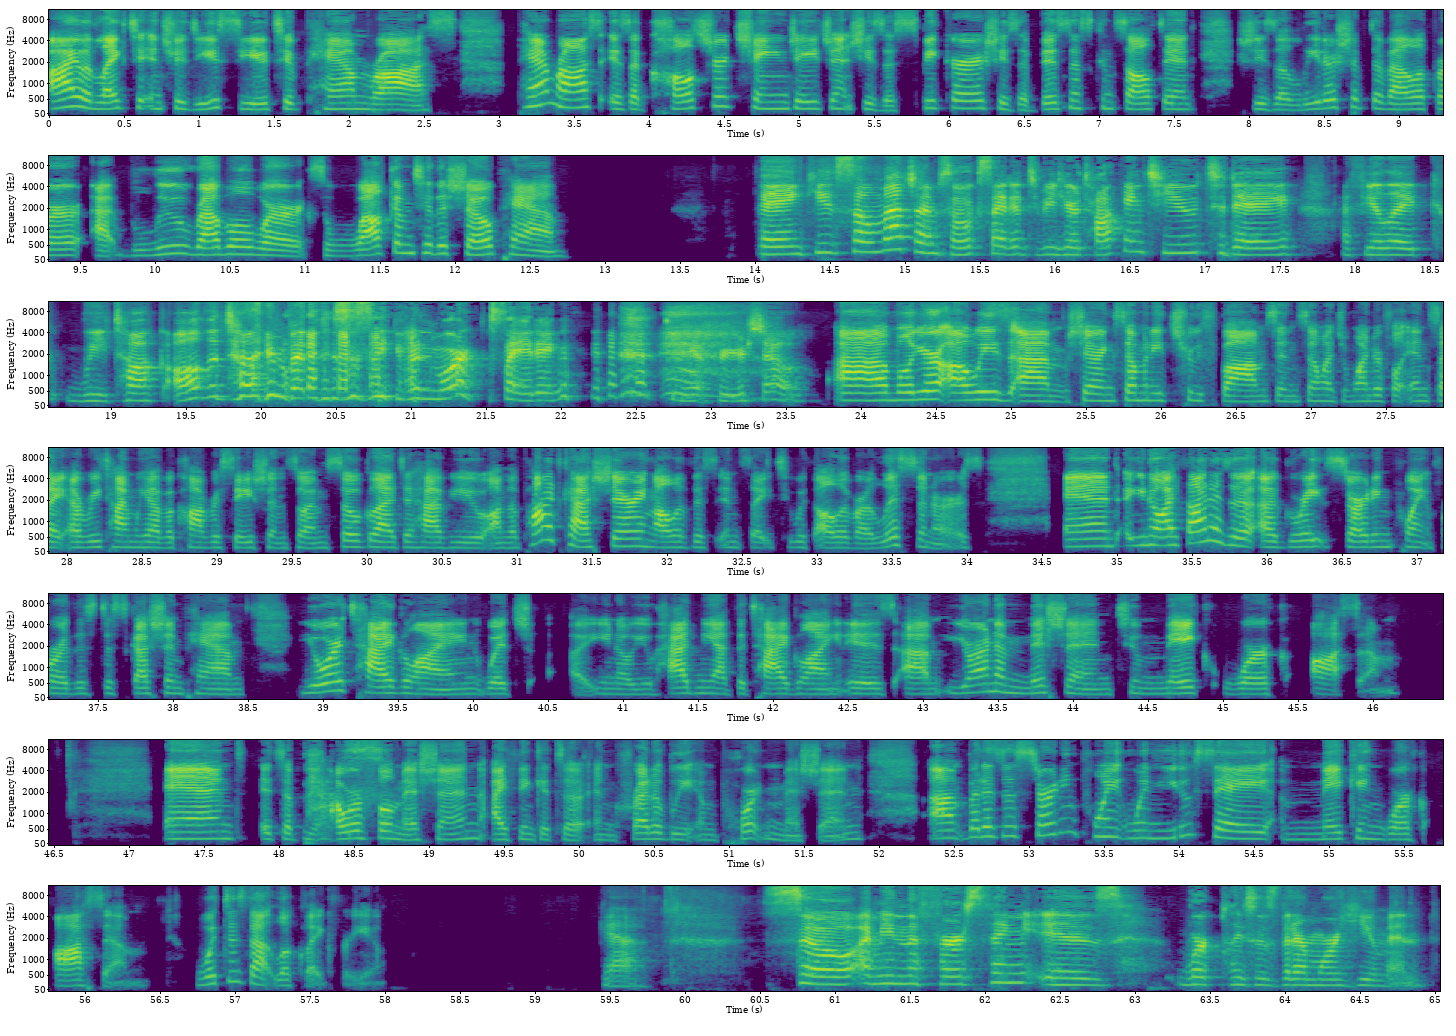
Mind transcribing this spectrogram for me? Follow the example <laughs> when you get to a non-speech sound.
I would like to introduce you to Pam Ross. Pam Ross is a culture change agent. She's a speaker, she's a business consultant, she's a leadership developer at Blue Rebel Works. Welcome to the show, Pam. Thank you so much. I'm so excited to be here talking to you today. I feel like we talk all the <laughs> time, but this is <laughs> even more exciting <laughs> doing it for your show. Um, well, you're always um, sharing so many truth bombs and so much wonderful insight every time we have a conversation. So I'm so glad to have you on the podcast sharing all of this insight too with all of our listeners. And, you know, I thought as a, a, great starting point for this discussion, Pam, your tagline, which you know you had me at the tagline is um, you're on a mission to make work awesome. And it's a powerful yes. mission. I think it's an incredibly important mission. Um, but as a starting point when you say making work awesome what does that look like for you? Yeah. So i mean the first thing is workplaces that are more human.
